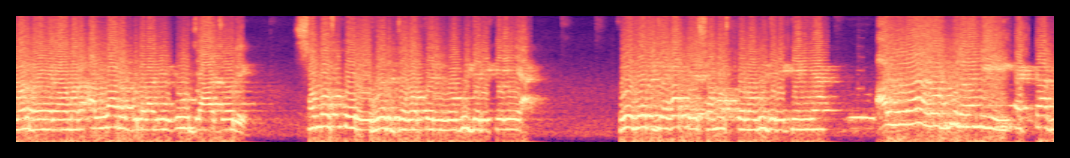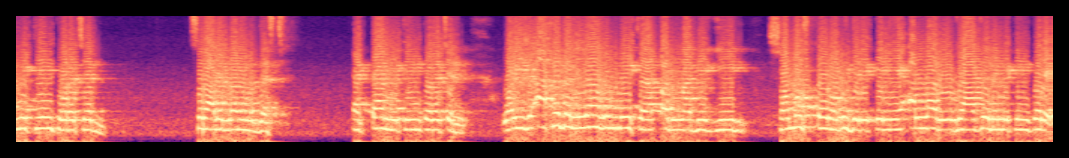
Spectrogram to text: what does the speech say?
আমার আমার আল্লাহ রাব্বুল আলামিন যা চলে সমস্ত রুহের জগতের নবীদেরকে নিয়ে, রুহের জগতে সমস্ত নিয়ে আল্লাহ রাব্বুল আলামিন একটা মিটিং করেছেন। সূরা আল ইমরানের মধ্যে একটা মিটিং করেছেন। ওয়াইদ আখাদাল্লাহু মিসাকান নাবিয়িন সমস্ত নবীদেরকে নিয়ে আল্লাহ রোজা আজলে মিটিং করে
